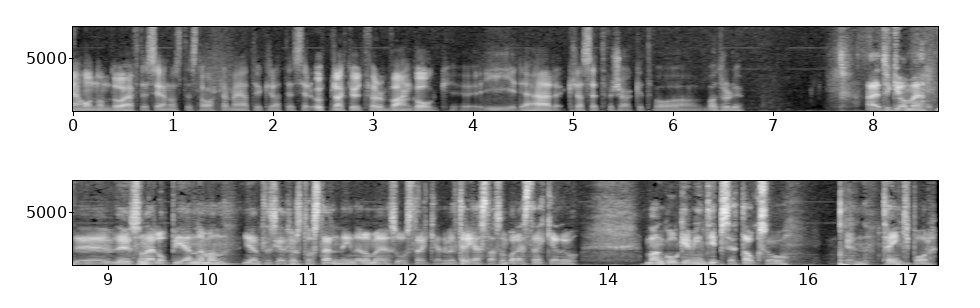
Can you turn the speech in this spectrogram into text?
med honom då efter senaste starten. Men jag tycker att det ser upplagt ut för Van Gogh eh, i det här klass 1-försöket. Vad, vad tror du? Det tycker jag med. Det är, det är ett sånt här lopp igen när man egentligen ska kanske ta ställning när de är så sträckade. Det är väl tre hästar som bara är sträckade och Van Gogh är min tipsetta också. En tänkbar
